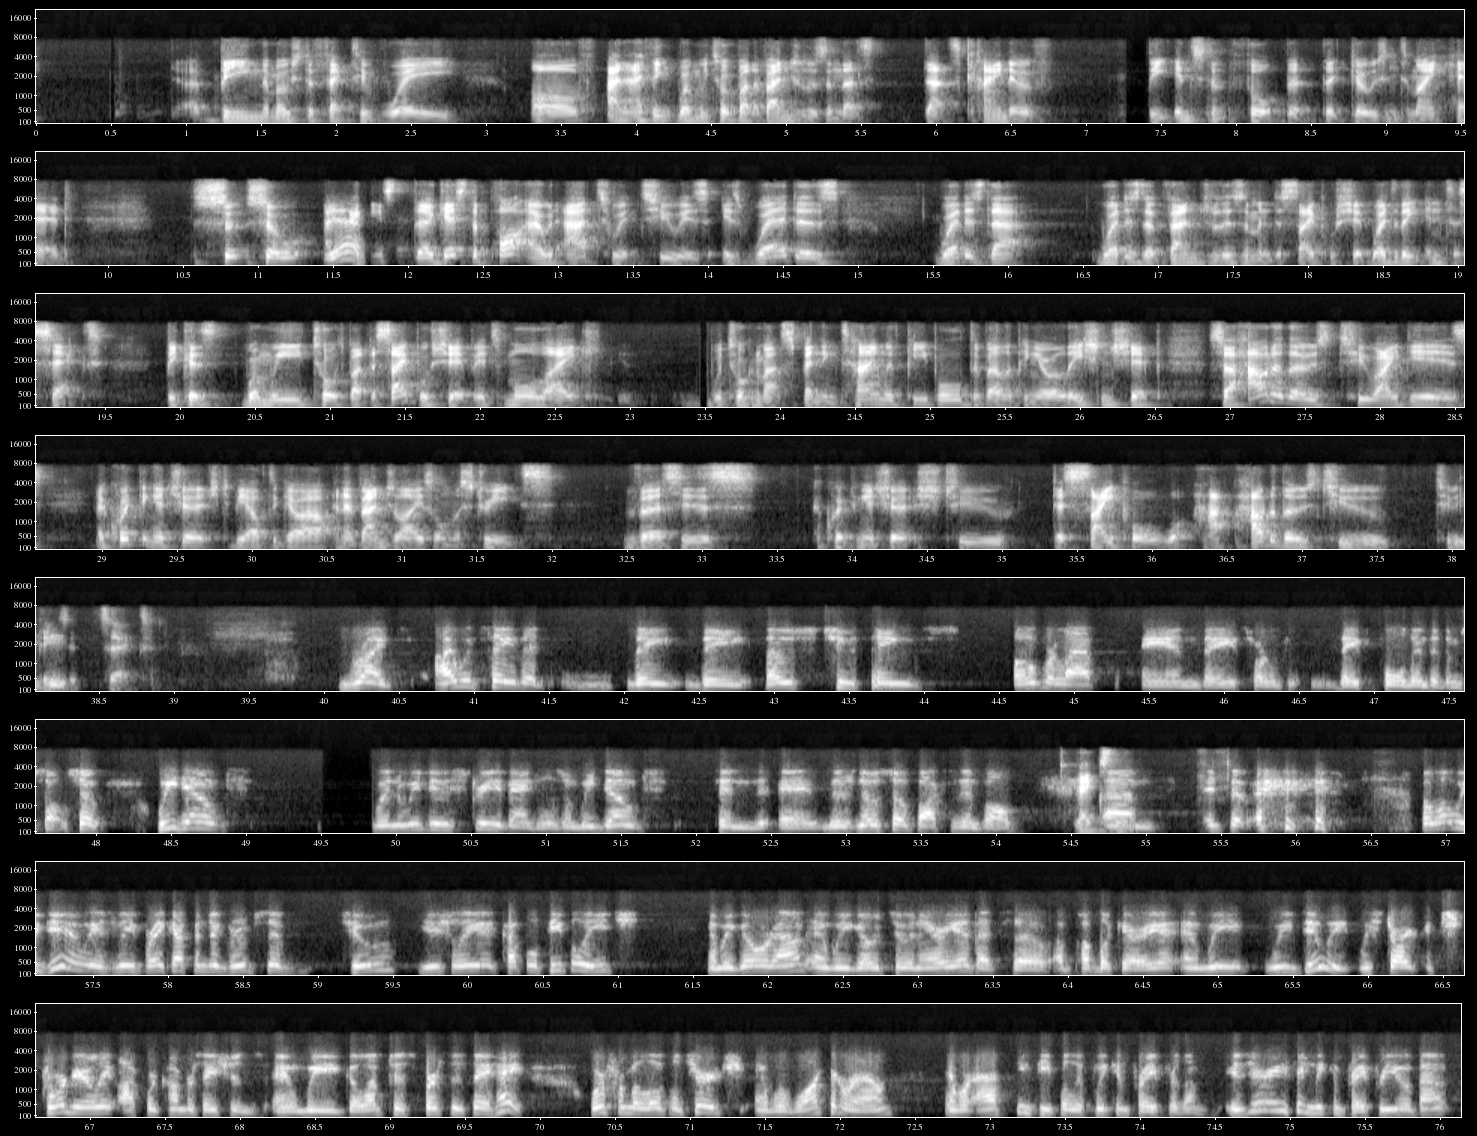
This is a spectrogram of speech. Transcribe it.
uh, being the most effective way of and I think when we talk about evangelism that's that's kind of the instant thought that that goes into my head so so yeah. I, guess I guess the part I would add to it too is is where does where does that where does evangelism and discipleship where do they intersect? Because when we talked about discipleship, it's more like we're talking about spending time with people, developing a relationship. So how do those two ideas, equipping a church to be able to go out and evangelize on the streets, versus equipping a church to disciple, what, how, how do those two two things mm-hmm. intersect? Right. I would say that they they those two things overlap and they sort of they fold into themselves. So we don't when we do street evangelism, we don't send. Uh, there's no soapboxes involved. Excellent. Um, and so, but what we do is we break up into groups of two, usually a couple of people each, and we go around and we go to an area that's a, a public area, and we we do we, we start extraordinarily awkward conversations, and we go up to this person and say, "Hey, we're from a local church, and we're walking around." And we're asking people if we can pray for them. Is there anything we can pray for you about?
